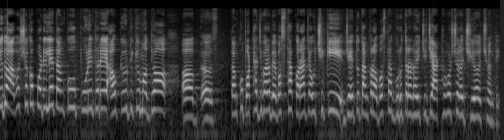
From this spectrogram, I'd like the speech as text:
କିନ୍ତୁ ଆବଶ୍ୟକ ପଡ଼ିଲେ ତାଙ୍କୁ ପୁଣି ଥରେ ଆଉ କେଉଁଠିକି ମଧ୍ୟ ତାଙ୍କୁ ପଠାଯିବାର ବ୍ୟବସ୍ଥା କରାଯାଉଛି କି ଯେହେତୁ ତାଙ୍କର ଅବସ୍ଥା ଗୁରୁତର ରହିଛି ଯେ ଆଠ ବର୍ଷର ଝିଅ ଅଛନ୍ତି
